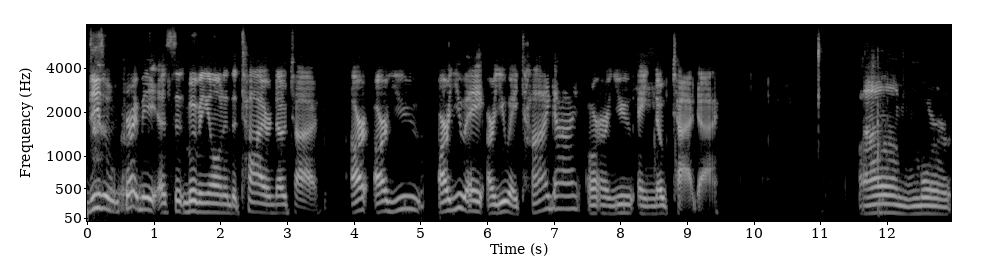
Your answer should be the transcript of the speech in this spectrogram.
Diesel, correct me as moving on into tie or no tie. Are are you are you a are you a tie guy or are you a no tie guy? I'm more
